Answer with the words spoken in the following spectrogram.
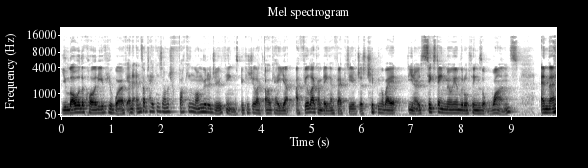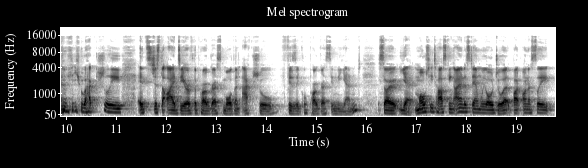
you lower the quality of your work, and it ends up taking so much fucking longer to do things because you're like, okay, yeah, I feel like I'm being effective just chipping away at, you know, 16 million little things at once. And then you actually, it's just the idea of the progress more than actual physical progress in the end. So, yeah, multitasking, I understand we all do it, but honestly,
